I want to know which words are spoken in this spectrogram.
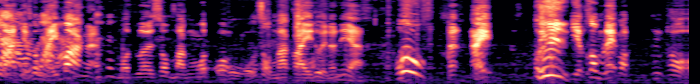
ป็นไรบาดเจ็บตรงไหนบ้างอะหมดเลยส้มบางมด โอ้โหส่งมาไกลด้วยนะเนี่ย โอ้ไหน เฮ้ยเหยียบส้มเละหมดอืมโทษ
